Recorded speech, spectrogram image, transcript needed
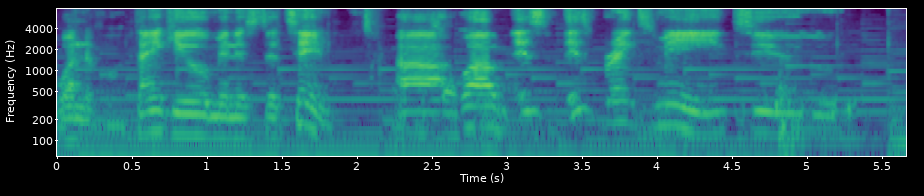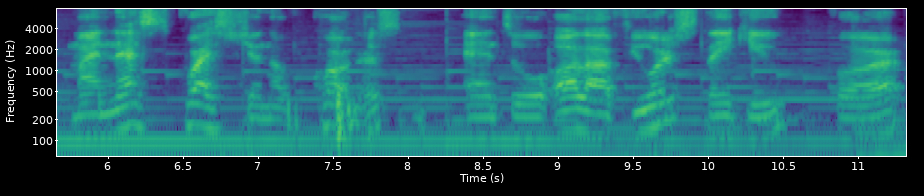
wonderful. Thank you, Minister Tim. Uh, well, this this brings me to my next question, of course. And to all our viewers, thank you for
